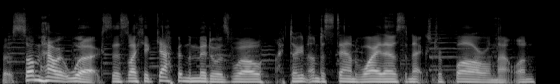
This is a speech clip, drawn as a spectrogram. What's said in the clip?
but somehow it works. There's like a gap in the middle as well. I don't understand why there's an extra bar on that one.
